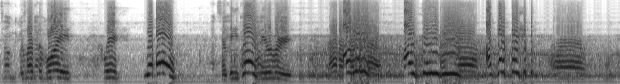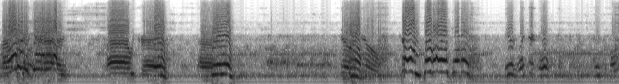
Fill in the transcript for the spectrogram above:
Tell him to go We steal must that one. avoid! Quick! No! I'm not Of saying- these Oh, God. maneuvers! Ah, I'll get it. I'll save you! ah, I'm gonna push it! ah, Oh ah, my we God. crashed! Ah, we crashed! Ah, Yeah. yo, Yeah. yo! No! Someone get it! Dude, what's your goal? Think about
